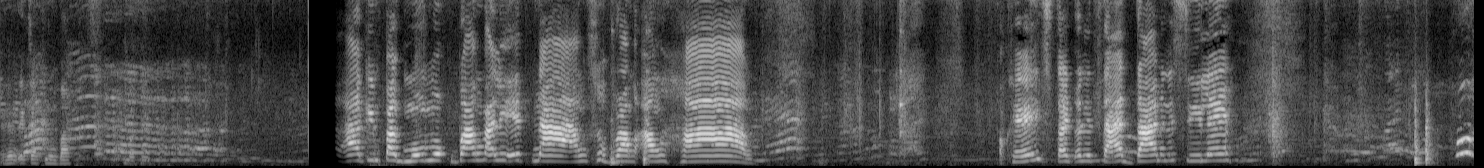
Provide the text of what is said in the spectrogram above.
Ikat mo ba? Bakit? Aking pagmumukbang maliit na ang sobrang anghang. Okay, start ulit na. Dami na sili. Whew.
